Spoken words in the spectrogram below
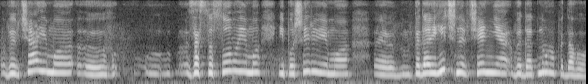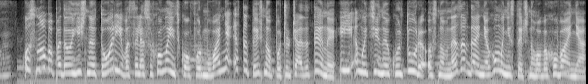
вивчаємо. Застосовуємо і поширюємо е, педагогічне вчення видатного педагога. Основа педагогічної теорії Василя Сухомлинського – формування естетичного почуття дитини, її емоційної культури, основне завдання гуманістичного виховання,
